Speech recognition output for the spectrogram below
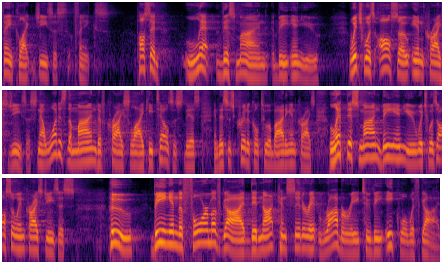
think like Jesus thinks. Paul said, Let this mind be in you, which was also in Christ Jesus. Now, what is the mind of Christ like? He tells us this, and this is critical to abiding in Christ. Let this mind be in you, which was also in Christ Jesus, who, being in the form of God, did not consider it robbery to be equal with God.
